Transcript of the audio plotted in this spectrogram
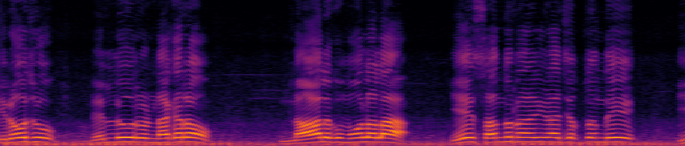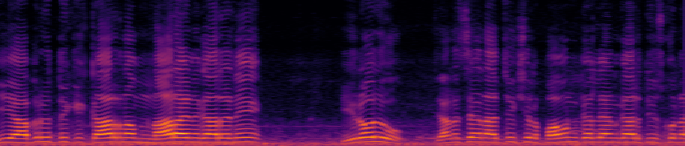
ఈరోజు నెల్లూరు నగరం నాలుగు మూలల ఏ సందునైనా చెప్తుంది. ఈ అభివృద్ధికి కారణం నారాయణ గారని. ఈరోజు జనసేన అధ్యక్షులు పవన్ కళ్యాణ్ గారు తీసుకున్న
